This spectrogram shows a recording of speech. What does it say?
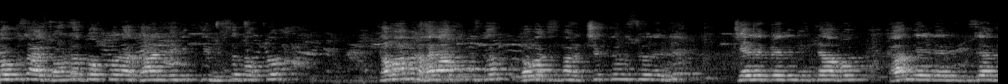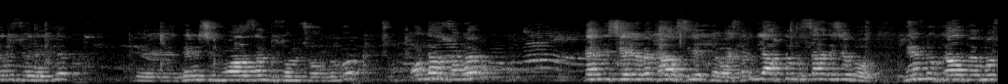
9 ay sonra doktora tahlile gittiğimizde doktor tamamen hayatımızdan romatizmanın çıktığını söyledi. CRP'nin, iltihabın, kan değerlerinin düzeldiğini söyledi. Ee, benim için muazzam bir sonuç oldu bu. Ondan sonra ben de çevreme tavsiye etmeye başladım. Yaptığımız sadece bu. Memnun kaldığımız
